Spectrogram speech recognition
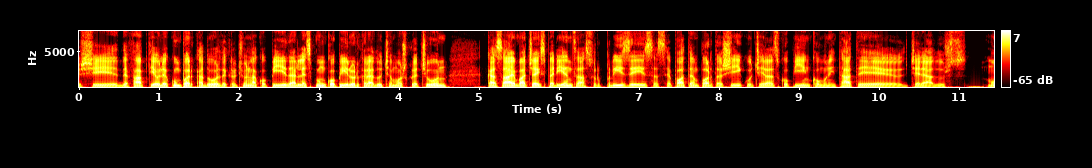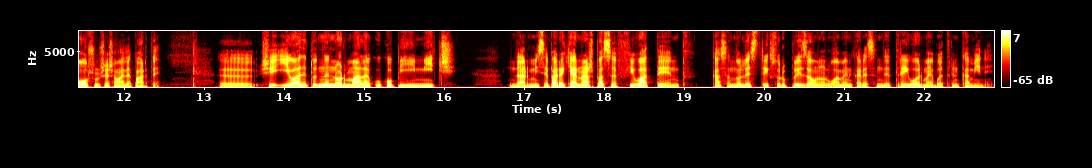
și de fapt eu le cumpăr cadouri de Crăciun la copii, dar le spun copiilor că le aduce Moș Crăciun ca să aibă acea experiență a surprizei, să se poată împărtăși cu ceilalți copii în comunitate, ce le-a adus moșul și așa mai departe. Uh, și e o atitudine normală cu copiii mici, dar mi se pare chiar nașpa să fiu atent ca să nu le stric surpriza unor oameni care sunt de trei ori mai bătrâni ca mine.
